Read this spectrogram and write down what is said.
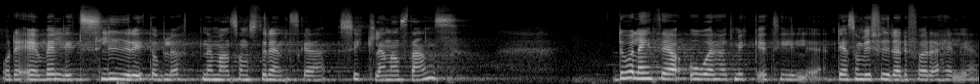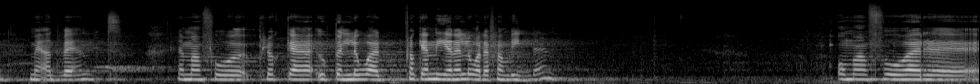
Och det är väldigt slirigt och blött när man som student ska cykla någonstans. Då längtar jag oerhört mycket till det som vi firade förra helgen med advent. När man får plocka, upp en låda, plocka ner en låda från vinden. Och man får eh,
